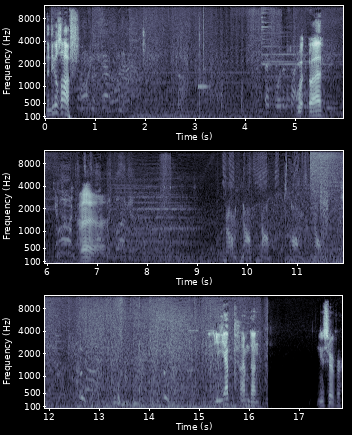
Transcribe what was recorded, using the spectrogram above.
The deal's off. What? What? Ugh. Yep, I'm done. New server.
